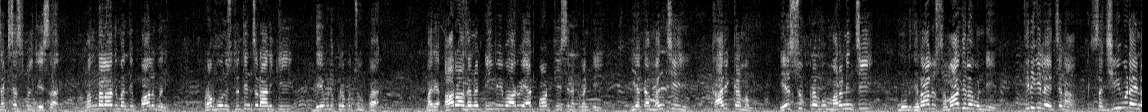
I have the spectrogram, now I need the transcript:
సక్సెస్ఫుల్ చేశారు. వందలాది మంది పాల్గొని ప్రభువును స్తుతించడానికి దేవుడు కృప చూపారు. మరి ఆరాధన టీవీ వారు ఏర్పాటు చేసినటువంటి ఈ యొక్క మంచి కార్యక్రమం యేసు ప్రభు మరణించి మూడు దినాలు సమాధిలో ఉండి తిరిగి లేచిన సజీవుడైన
